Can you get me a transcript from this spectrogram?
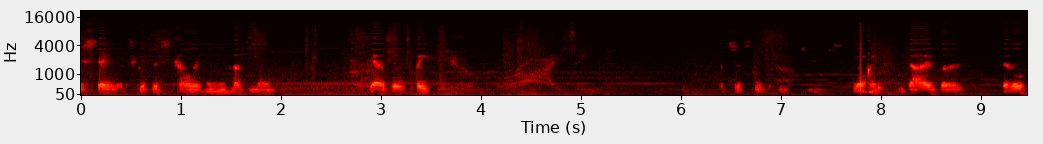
just say let's get this tower, then you have no. Yeah, we'll wait. Let's just get these. You want me to dive uh, fiddle?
